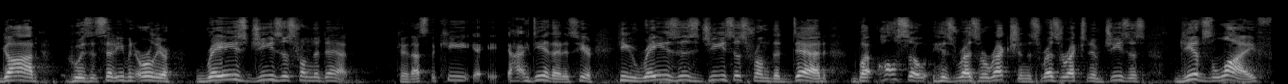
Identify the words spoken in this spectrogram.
God, who, as it said even earlier, raised Jesus from the dead. Okay, that's the key eh, eh, idea that is here. He raises Jesus from the dead, but also his resurrection, this resurrection of Jesus, gives life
